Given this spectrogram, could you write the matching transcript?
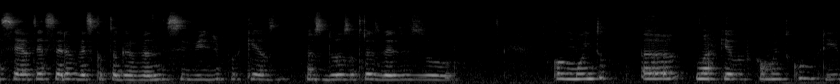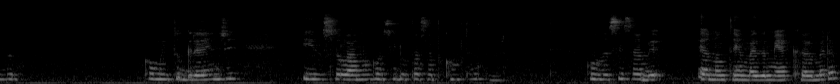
Essa é a terceira vez que eu tô gravando esse vídeo, porque as, as duas outras vezes o ficou muito... Uh, o arquivo ficou muito comprido, ficou muito grande e o celular não conseguiu passar pro computador. Como vocês sabem, eu não tenho mais a minha câmera.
